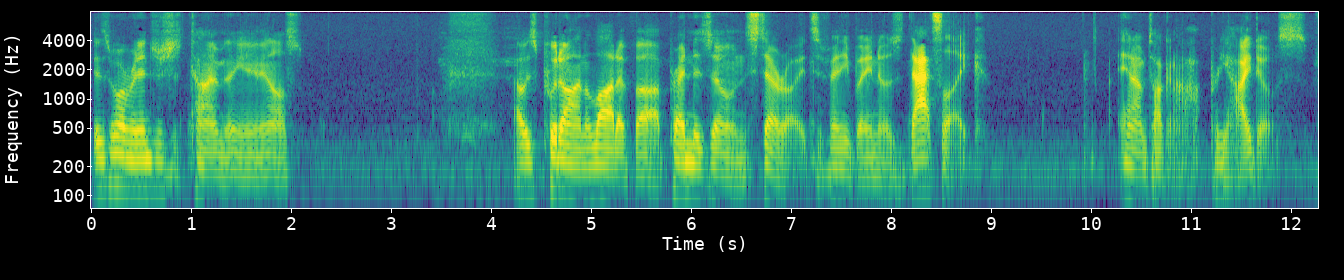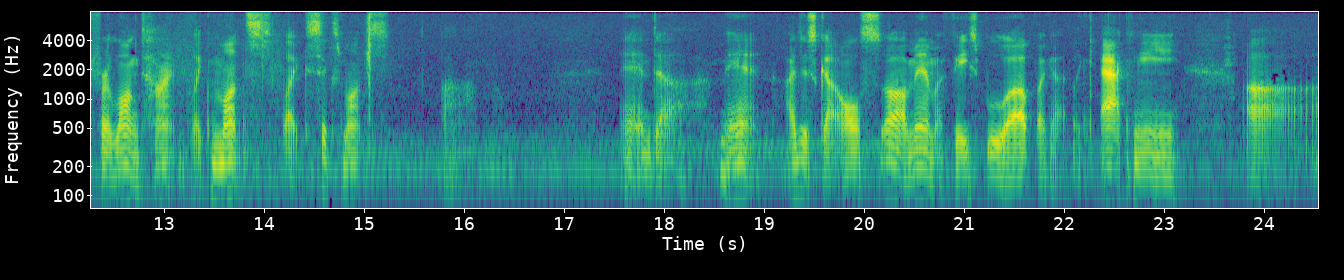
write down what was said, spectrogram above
it was more of an interesting time than anything else. I was put on a lot of uh, prednisone steroids, if anybody knows what that's like. And I'm talking a pretty high dose for a long time, like months, like six months. Uh, and uh, man, I just got all, oh man, my face blew up. I got like acne. Uh,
